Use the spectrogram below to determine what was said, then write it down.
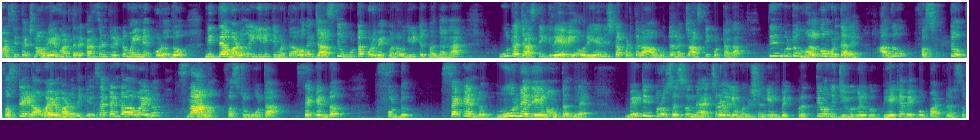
ಮಾಡಿಸಿದ ತಕ್ಷಣ ಅವ್ರು ಏನು ಮಾಡ್ತಾರೆ? ಕಾನ್ಸಂಟ್ರೇಟು ಮೈ ನೆಕ್ಕೊಳ್ಳೋದು, ನಿದ್ದೆ ಮಾಡೋದು ಈ ರೀತಿ ಮಾಡ್ತಾರೆ. ಅವಾಗ ಜಾಸ್ತಿ ಊಟ ಕೊಡಬೇಕು ನಾವು ಹೀಟಿಗೆ ಬಂದಾಗ. ಊಟ ಜಾಸ್ತಿ ಗ್ರೇವಿ ಅವ್ರು ಏನು ಇಷ್ಟಪಡ್ತಾರೆ ಆ ಊಟನ ಜಾಸ್ತಿ ಕೊಟ್ಟಾಗ ತಿಂದ್ಬಿಟ್ಟು ಮಲ್ಕೊಂಬಿಡ್ತಾರೆ ಅದು ಫಸ್ಟು ಫಸ್ಟ್ ಏಡ್ ಅವಾಯ್ಡ್ ಮಾಡೋದಕ್ಕೆ. ಸೆಕೆಂಡ್ ಅವಾಯ್ಡು ಸ್ನಾನ ಫಸ್ಟು ಊಟ ಸೆಕೆಂಡು ಫುಡ್ಡು ಸೆಕೆಂಡ್ ಮೂರನೇದು ಏನು ಅಂತಂದರೆ ಮೇಟಿಂಗ್ ಪ್ರೋಸೆಸ್ಸು ನ್ಯಾಚುರಲ್ಗೆ ಮನುಷ್ಯನಿಗೆ ಹೆಂಗೆ ಬೇಕು? ಪ್ರತಿಯೊಂದು ಜೀವಿಗಳಿಗೂ ಬೇಕೇ ಬೇಕು ಪಾರ್ಟ್ನರ್ಸು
